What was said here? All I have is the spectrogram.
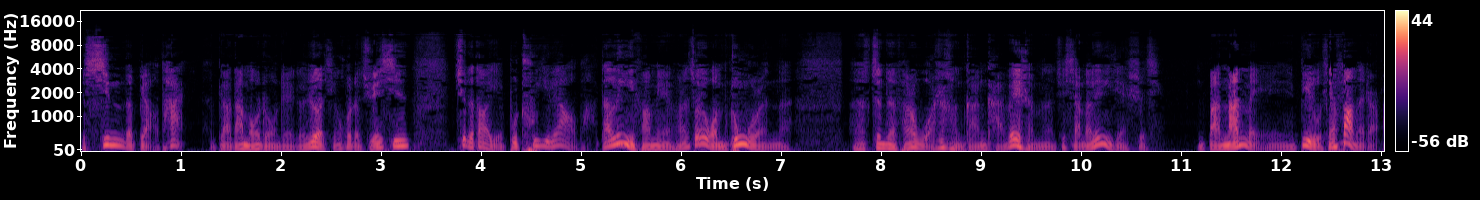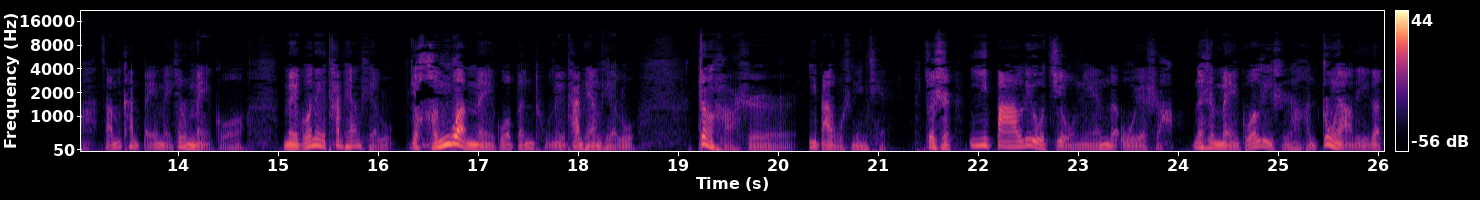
新的表态，表达某种这个热情或者决心，这个倒也不出意料吧。但另一方面，反正作为我们中国人呢，呃，真的，反正我是很感慨。为什么呢？就想到另一件事情，把南美秘鲁先放在这儿啊，咱们看北美，就是美国，美国那个太平洋铁路，就横贯美国本土那个太平洋铁路，正好是一百五十年前，就是一八六九年的五月十号。那是美国历史上很重要的一个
